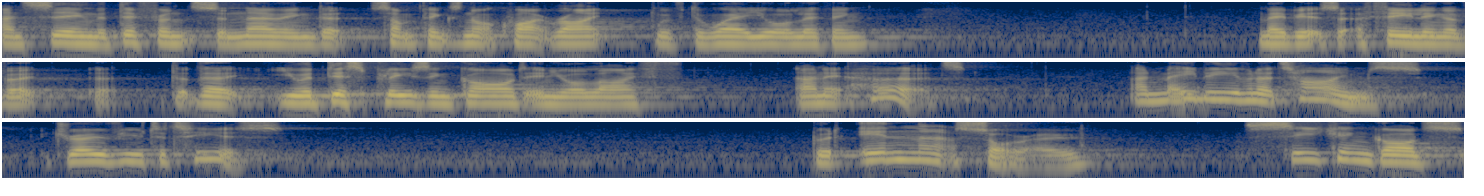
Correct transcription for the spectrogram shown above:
and seeing the difference and knowing that something's not quite right with the way you're living. Maybe it's a feeling of a, that, that you are displeasing God in your life and it hurt. And maybe even at times drove you to tears. But in that sorrow, seeking God's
